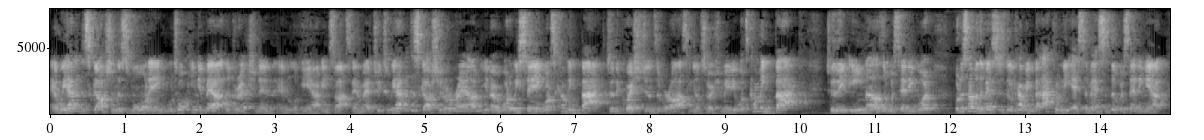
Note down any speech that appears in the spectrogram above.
And we had a discussion this morning. We're talking about the direction and, and looking at insights and our metrics. We had a discussion around, you know, what are we seeing? What's coming back to the questions that we're asking on social media? What's coming back to the emails that we're sending? What, what are some of the messages that are coming back from the SMSs that we're sending out?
